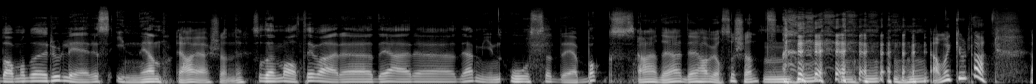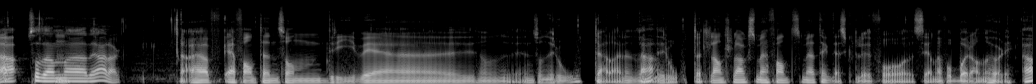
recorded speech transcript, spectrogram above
Da må det rulleres inn igjen. Ja, jeg skjønner. Så den må alltid være Det er, eh, det er min OCD-boks. Ja, det, det har vi også skjønt. Mhm, mhm, mhm. Ja, men kult, da. Ja, Ja. så den, eh, det har jeg lagd. Jeg, jeg fant en sånn driv i En sånn rot, eller en sånn Ja. rot et eller annet slag som jeg fant, som jeg tenkte jeg skulle få se om jeg får bora noe hull i. Ja,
